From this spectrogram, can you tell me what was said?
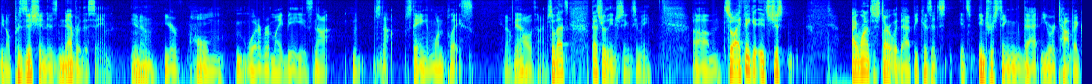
you know position is never the same. You know, your home, whatever it might be, it's not it's not staying in one place. You know, Yeah. all the time. So that's that's really interesting to me. Um, so I think it's just I wanted to start with that because it's it's interesting that your topic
